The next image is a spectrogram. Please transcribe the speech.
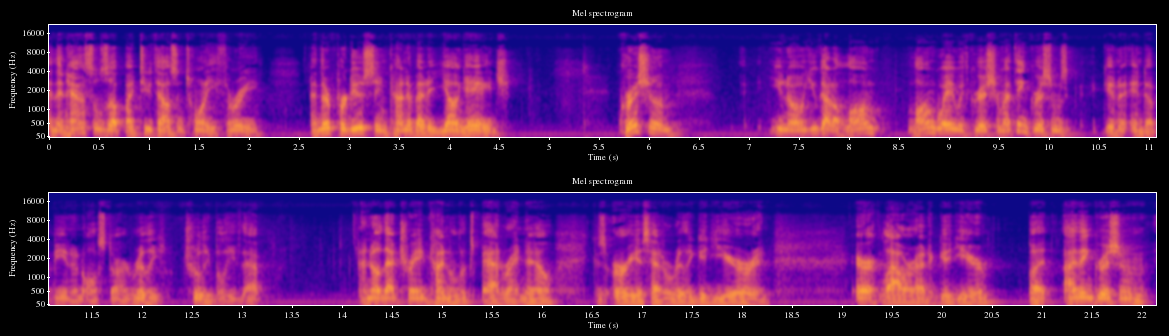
and then Hassell's up by 2023, and they're producing kind of at a young age. Grisham, you know, you got a long, long way with Grisham. I think Grisham's going to end up being an all star. Really, truly believe that. I know that trade kind of looks bad right now because Urias had a really good year and Eric Lauer had a good year. But I think Grisham,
